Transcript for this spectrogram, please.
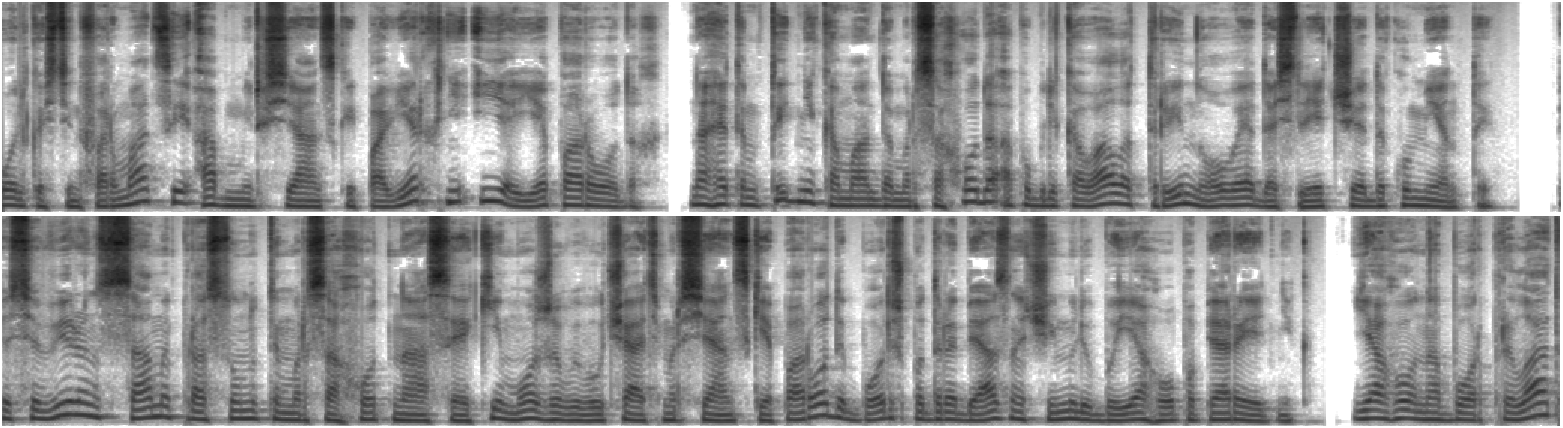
колькасць інфармацыі аб мерсіанскай паверхні і яе пародах. На гэтым тыдні каманда марсахода апублікавала тры новыя даследчыя дакументы. Perseverance самы прасунуты марсаход NASA, які можа вывучаць марсіянскія пароды больш падрабязна, чым любы яго папярэднік. Яго набор прылад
